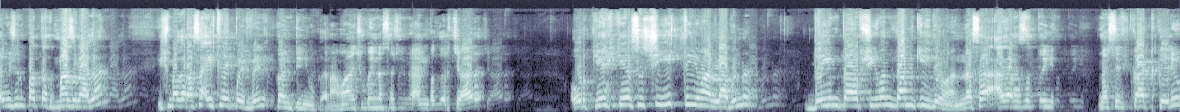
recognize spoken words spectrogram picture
अमिस पे तथ मज लगान यह मगर इथे पे कंटिन्यू कर वन नसा अम बगैर चार और कह केसेस ये लबन दम तरफ धमकी दिवान नसा अगर हसा तुम मे सट करो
